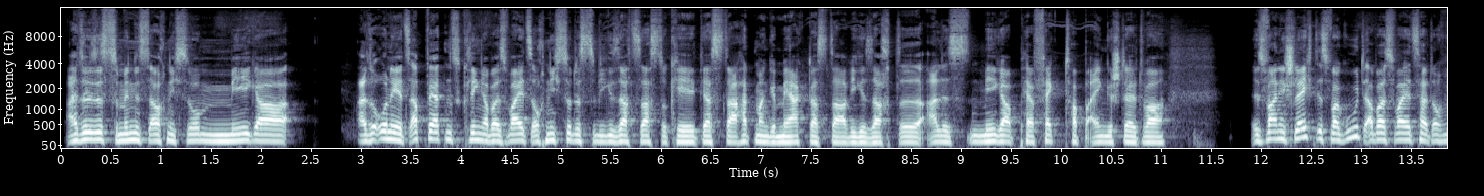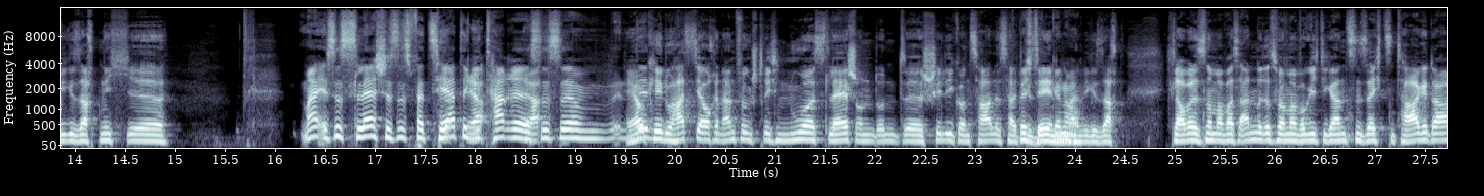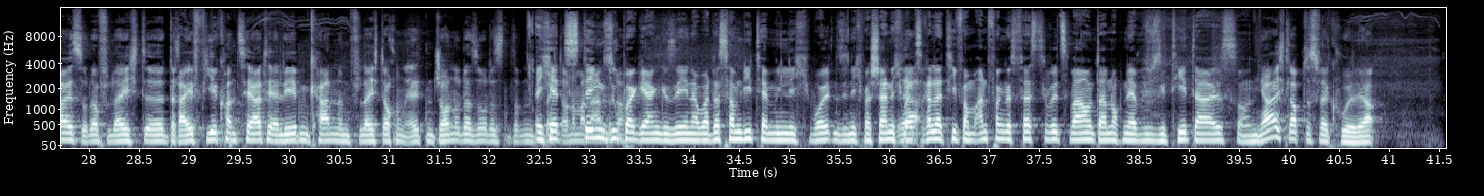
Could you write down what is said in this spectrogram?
Also ist es zumindest auch nicht so mega, also ohne jetzt abwertend zu klingen, aber es war jetzt auch nicht so, dass du, wie gesagt, sagst, okay, das, da hat man gemerkt, dass da, wie gesagt, äh, alles mega perfekt top eingestellt war. Es war nicht schlecht, es war gut, aber es war jetzt halt auch, wie gesagt, nicht, äh, Mal, Es ist Slash, es ist verzerrte Ja, ja, Gitarre, es ja. ist ähm, ja, okay, du hast ja auch in Anführungsstrichen nur Slash und, und äh, Chili Gonzales halt Richtig, gesehen. genau. Ich meine, wie gesagt, ich glaube, das ist nochmal was anderes, wenn man wirklich die ganzen 16 Tage da ist oder vielleicht äh, drei, vier Konzerte erleben kann und vielleicht auch einen Elton John oder so. Das Ich hätte Sting super gern gesehen, aber das haben die terminlich, wollten sie nicht. Wahrscheinlich, weil Ja. es relativ am Anfang des Festivals war und da noch Nervosität da ist. Und Ja, ich glaube, das wäre cool, ja.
